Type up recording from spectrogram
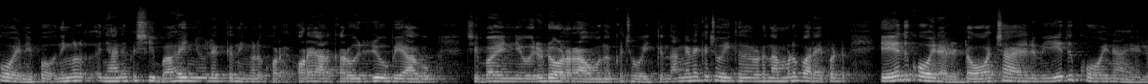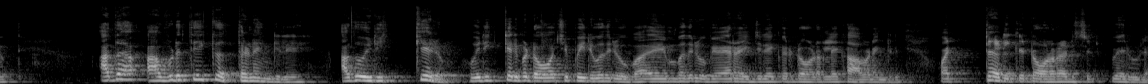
കോയിൻ ഇപ്പോൾ നിങ്ങൾ ഞാനിപ്പോൾ ഷിബ ഇന്യൂലൊക്കെ നിങ്ങൾ കുറേ കുറേ ആൾക്കാർ ഒരു രൂപയാകും. ഷിബ ഇന്യൂ ഒരു ആവും എന്നൊക്കെ ചോദിക്കുന്നു അങ്ങനെയൊക്കെ ചോദിക്കുന്നവരോട് നമ്മൾ പറയപ്പെട്ടു ഏത് കോയിനായാലും ഡോച്ച് ആയാലും ഏത് കോയിനായാലും അത് അവിടത്തേക്ക് എത്തണമെങ്കിൽ അതൊരിക്കലും ഒരിക്കലും ഒരിക്കലും ഇപ്പോൾ ഡോച്ച് ഇപ്പോൾ ഇരുപത് രൂപ എൺപത് രൂപയോ റേഞ്ചിലേക്ക് ഒരു ഡോളറിലേക്ക് ആവണമെങ്കിൽ ഒറ്റയടിക്ക് ഡോളർ അടിച്ച് വരില്ല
